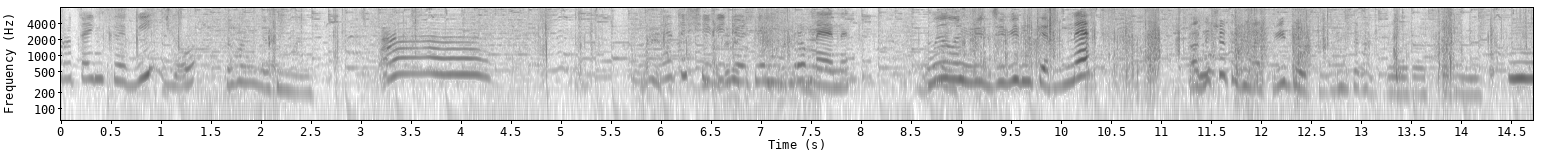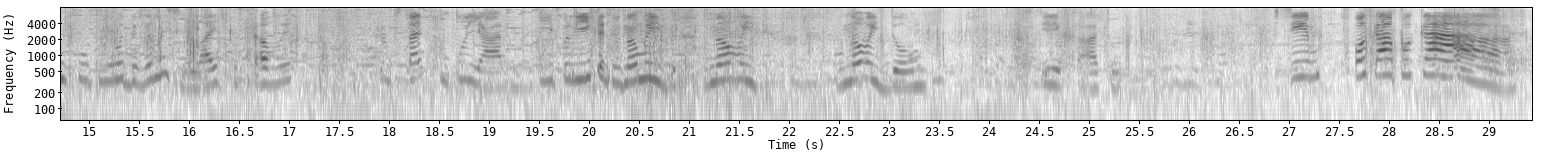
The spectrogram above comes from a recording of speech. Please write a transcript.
Коротеньке відео. Я знімаю. Слідуще відео зніму про мене. Виложить в інтернет. А для чого ти знімаєш відео в інтернет розповідати? Ну, Щоб його дивились і лайки ставили, щоб стати популярним. І приїхати в новий, в новий, в новий дом і хату. Всім пока-пока!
